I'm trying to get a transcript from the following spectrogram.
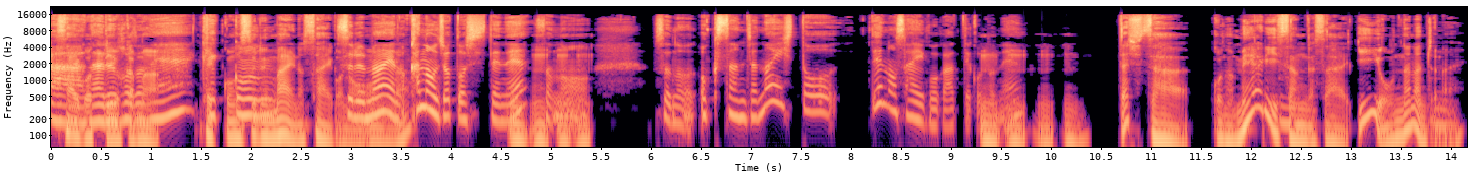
最後っていうか、なるほどまあ、ね。結婚する前の最後の女。する前の、彼女としてね、うんうんうんうんその、その、奥さんじゃない人での最後がってことね。うんうんうんうん。だしさ、このメアリーさんがさ、いい女なんじゃない、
